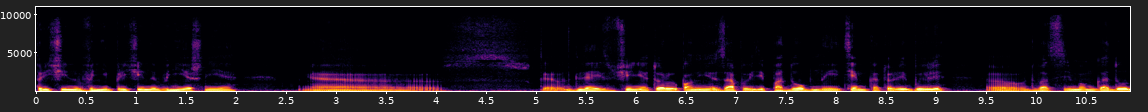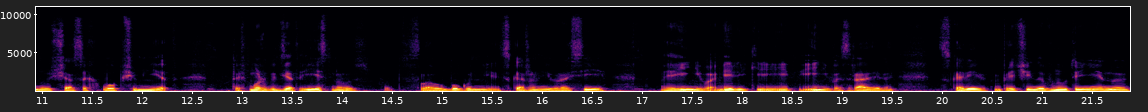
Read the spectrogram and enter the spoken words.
причин, вне, причины внешние э, для изучения Торы, выполнения заповедей, подобные тем, которые были э, в 27 году, но сейчас их в общем нет. То есть, может быть, где-то есть, но, вот, слава богу, не, скажем, не в России, и не в Америке, и, и не в Израиле. Скорее, причины внутренние, но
